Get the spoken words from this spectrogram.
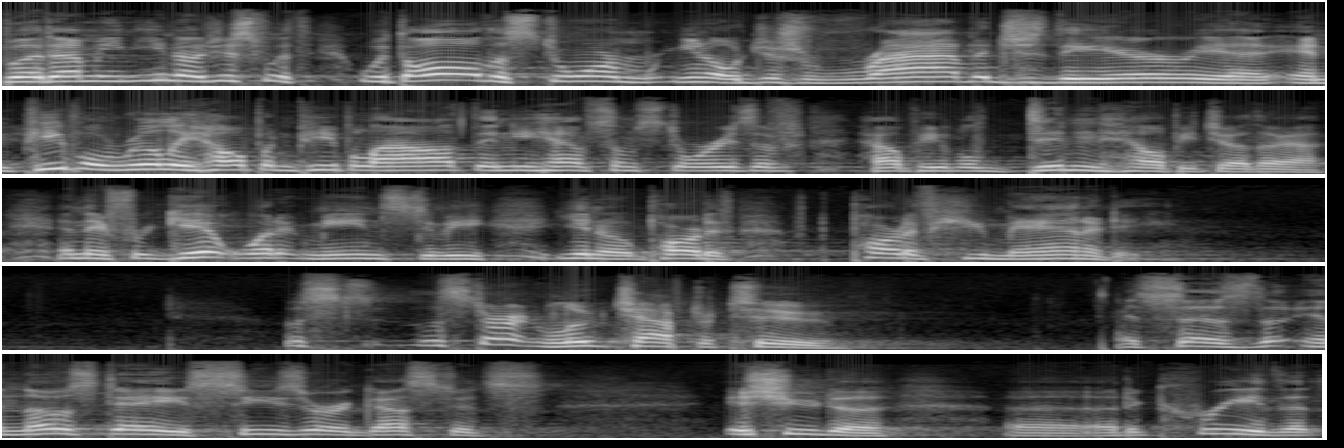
But I mean, you know, just with, with all the storm, you know, just ravaged the area and people really helping people out, then you have some stories of how people didn't help each other out. And they forget what it means to be, you know, part of, part of humanity. Let's, let's start in Luke chapter 2. It says, In those days, Caesar Augustus issued a, a decree that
